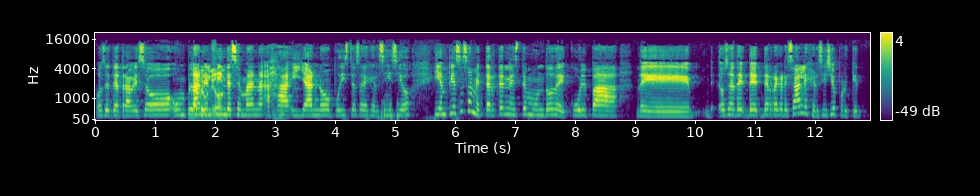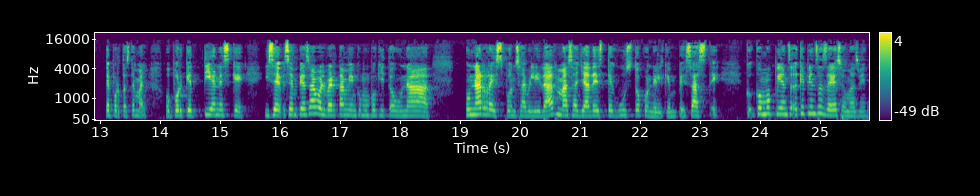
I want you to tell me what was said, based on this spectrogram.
o se te atravesó un plan el fin de semana, ajá, y ya no pudiste hacer ejercicio y empiezas a meterte en este mundo de culpa, de, o sea, de, de, regresar al ejercicio porque te portaste mal o porque tienes que. Y se, se empieza a volver también como un poquito una una responsabilidad más allá de este gusto con el que empezaste. ¿Cómo piensas, ¿Qué piensas de eso más bien?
